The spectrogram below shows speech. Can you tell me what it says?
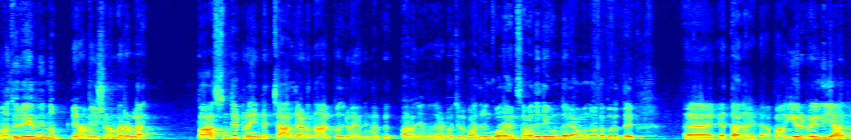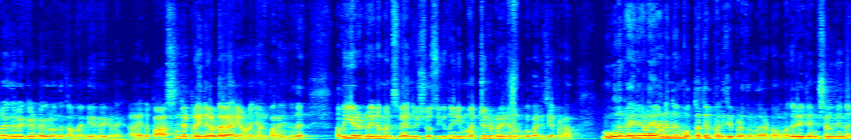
മധുരയിൽ നിന്നും രാമേശ്വരം വരെയുള്ള പാസഞ്ചർ ട്രെയിനിന്റെ ചാർജാണ് നാൽപ്പത് രൂപ ഞാൻ നിങ്ങൾക്ക് പറഞ്ഞു തന്നത് കേട്ടോ. ചിലപ്പോൾ അതിലും കുറയാൻ സാധ്യതയുണ്ട് രാമനാഥപുരത്ത്. എത്താനായിട്ട്. അപ്പോൾ ഈ ഒരു ട്രെയിനിൽ യാത്ര ചെയ്തവരൊക്കെ ഉണ്ടെങ്കിൽ ഒന്ന് കമന്റ് ചെയ്തേക്കണേ. അതായത് പാസഞ്ചർ ട്രെയിനുകളുടെ കാര്യമാണ് ഞാൻ പറയുന്നത്. അപ്പോൾ ഈ ഒരു ട്രെയിനെ മനസ്സിലായെന്ന് വിശ്വസിക്കുന്നു. ഇനി മറ്റൊരു ട്രെയിനെ നമുക്ക് പരിചയപ്പെടാം. മൂന്ന് ട്രെയിനുകളെയാണ് ഇന്ന് മൊത്തത്തിൽ പരിചയപ്പെടുത്തുന്നത് കേട്ടോ. മധുര ജംഗ്ഷനിൽ നിന്ന്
